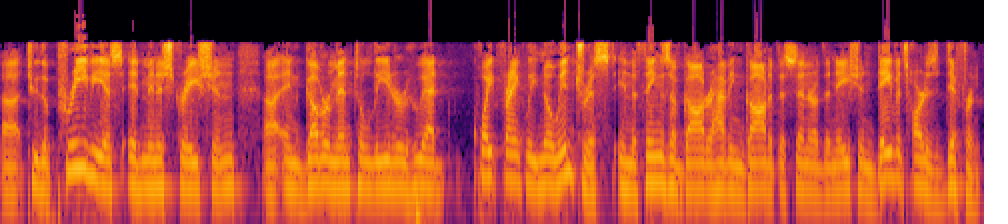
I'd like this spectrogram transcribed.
uh, to the previous administration uh, and governmental leader who had quite frankly, no interest in the things of God or having God at the center of the nation. David's heart is different.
